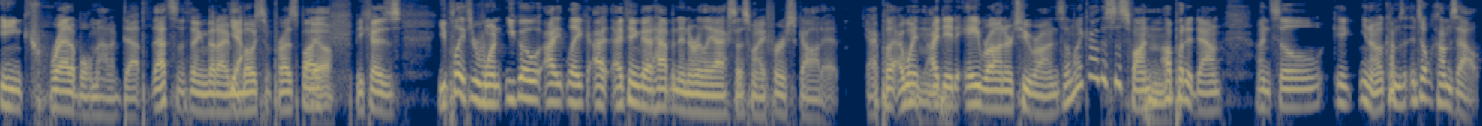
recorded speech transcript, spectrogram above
incredible amount of depth. That's the thing that I'm Yeah. most impressed by yeah. because you play through one. You go. I like. I, I think that happened in early access when I first got it. I play. I went. I Mhm. did a run or two runs. I'm like, oh, this is fun. Mhm. I'll put it down until it. You know, it comes until it comes out.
